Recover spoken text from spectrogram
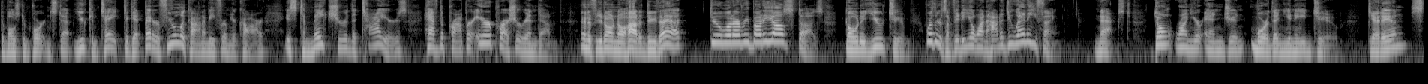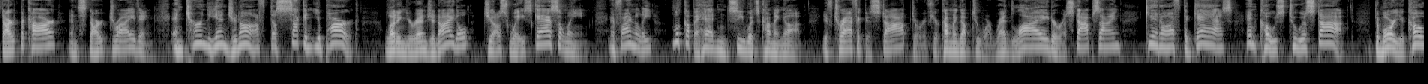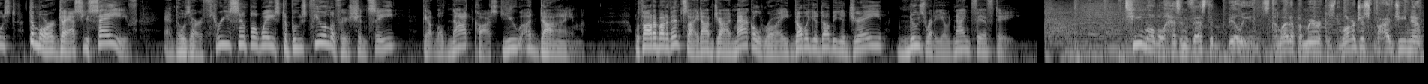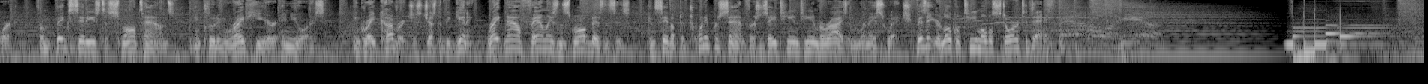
The most important step you can take to get better fuel economy from your car is to make sure the tires have the proper air pressure in them. And if you don't know how to do that, do what everybody else does. Go to YouTube, where there's a video on how to do anything. Next, don't run your engine more than you need to. Get in, start the car, and start driving. And turn the engine off the second you park. Letting your engine idle just wastes gasoline. And finally, look up ahead and see what's coming up. If traffic is stopped, or if you're coming up to a red light or a stop sign, get off the gas and coast to a stop. The more you coast, the more gas you save. And those are three simple ways to boost fuel efficiency that will not cost you a dime. With Automotive Insight, I'm John McElroy, WWJ News Radio 950. T-Mobile has invested billions to light up America's largest 5G network from big cities to small towns, including right here in yours. And great coverage is just the beginning. Right now, families and small businesses can save up to 20% versus AT&T and Verizon when they switch. Visit your local T-Mobile store today.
